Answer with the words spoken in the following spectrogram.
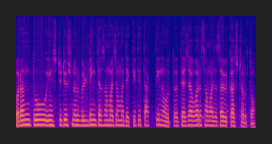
परंतु इन्स्टिट्यूशनल बिल्डिंग त्या समाजामध्ये किती ताकदीनं होतं त्याच्यावर समाजाचा विकास ठरतो.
